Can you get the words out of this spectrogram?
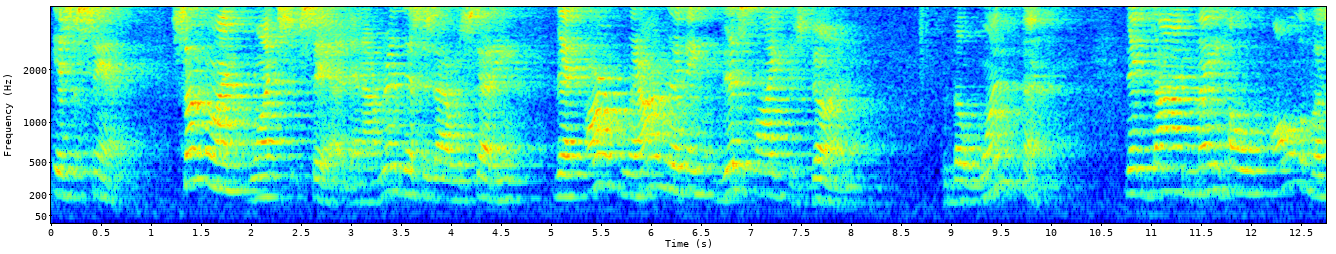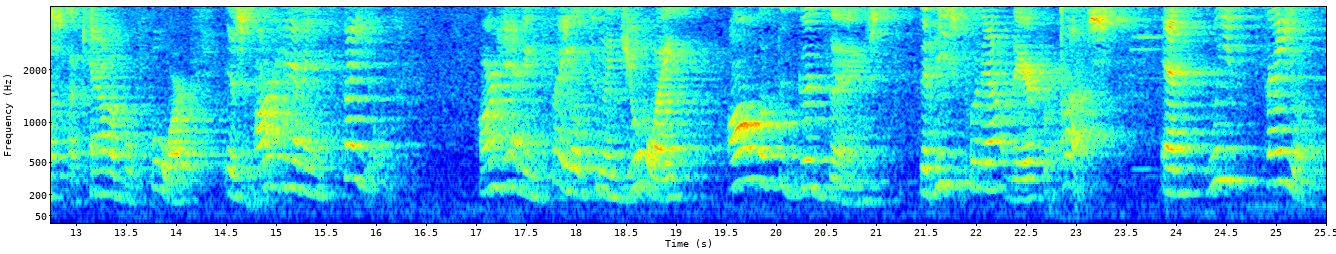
is a sin. Someone once said, and I read this as I was studying, that our, when our living this life is done, the one thing that God may hold all of us accountable for is our having failed our having failed to enjoy all of the good things that He's put out there for us. And we've failed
